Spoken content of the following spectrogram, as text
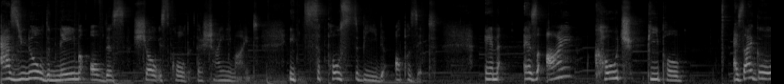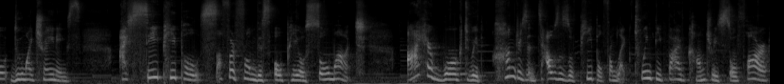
As you know, the name of this show is called The Shiny Mind. It's supposed to be the opposite. And as I coach people, as I go do my trainings, I see people suffer from this OPO so much. I have worked with hundreds and thousands of people from like 25 countries so far,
